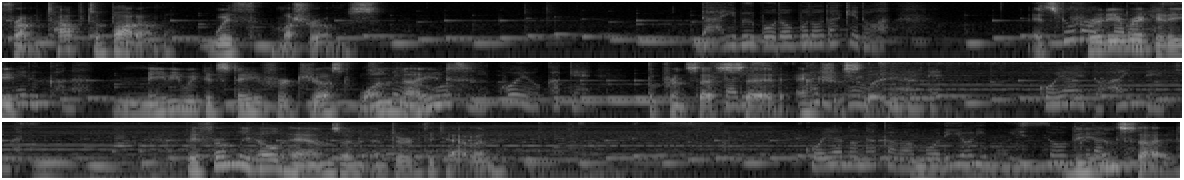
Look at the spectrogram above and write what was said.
from top to bottom with mushrooms. It's pretty rickety. Maybe we could stay for just one night? the princess said anxiously. They firmly held hands and entered the cabin. The inside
